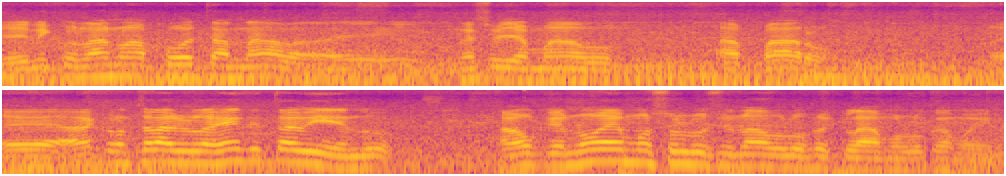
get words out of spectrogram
Eh, Nicolás no aporta nada eh, en esos llamados a paro. Eh, al contrario, la gente está viendo, aunque no hemos solucionado los reclamos locamente,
